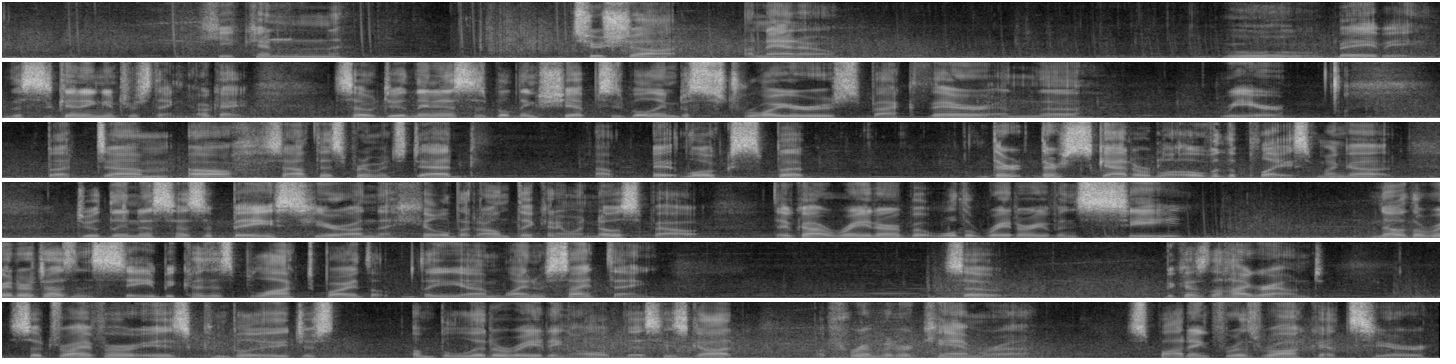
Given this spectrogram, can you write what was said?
He can two-shot a nano. Ooh, baby. This is getting interesting. Okay, so Dudeliness is building ships. He's building destroyers back there in the rear. But, um, oh, South is pretty much dead. Uh, it looks, but they're, they're scattered all over the place. My god. Dudeliness has a base here on the hill that I don't think anyone knows about. They've got radar, but will the radar even see? No, the radar doesn't see because it's blocked by the, the um, line of sight thing. So, because of the high ground. So Driver is completely just obliterating all of this. He's got a perimeter camera spotting for his rockets here,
